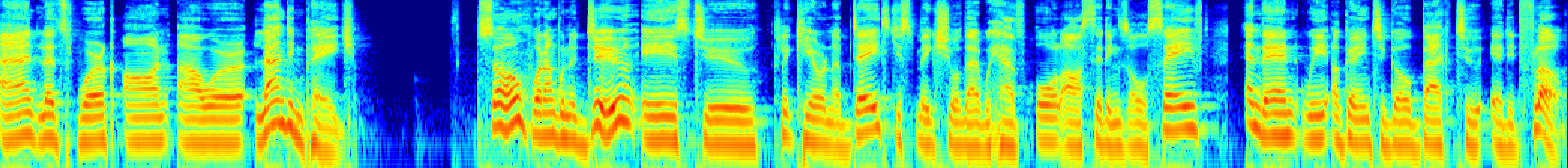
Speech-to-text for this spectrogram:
and let's work on our landing page. So what I'm going to do is to click here on update, just make sure that we have all our settings all saved. And then we are going to go back to edit flow.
